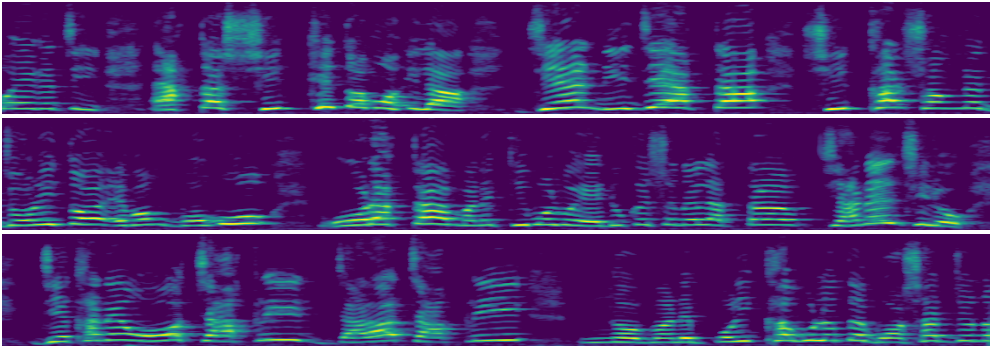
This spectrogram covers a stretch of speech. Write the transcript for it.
হয়ে গেছি। একটা শিক্ষিত মহিলা যে নিজে একটা শিক্ষার সঙ্গে জড়িত এবং বহু, ওর একটা মানে কি বলব এডুকেশনাল একটা চ্যানেল ছিল, যেখানে ও চাকরি, যারা চাকরি মানে পরীক্ষাগুলোতে বসার জন্য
